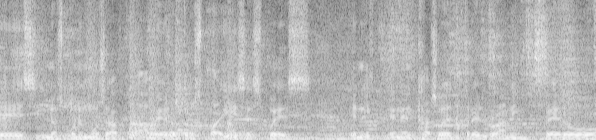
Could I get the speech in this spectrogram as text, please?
Eh, si nos ponemos a ver otros países, pues en el, en el caso del trail running, pero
